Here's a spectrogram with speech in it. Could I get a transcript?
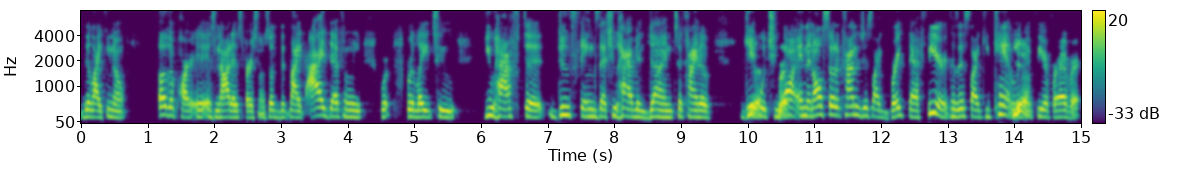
the like, you know, other part is not as personal. So, the, like, I definitely re- relate to you have to do things that you haven't done to kind of get yeah, what you right. want. And then also to kind of just like break that fear because it's like you can't live yeah. in fear forever.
